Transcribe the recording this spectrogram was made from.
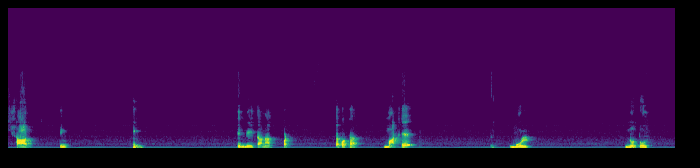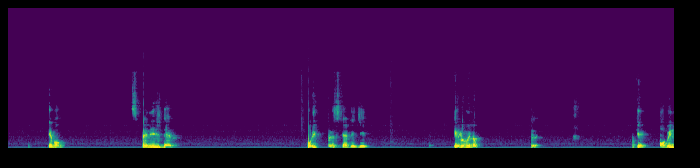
স্বাদ নেই তা না বাট কথা, মাঠে মূল নতুন এবং স্পেনিশদের পরিবারের স্ট্র্যাটেজি এলোমেলো অবিন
